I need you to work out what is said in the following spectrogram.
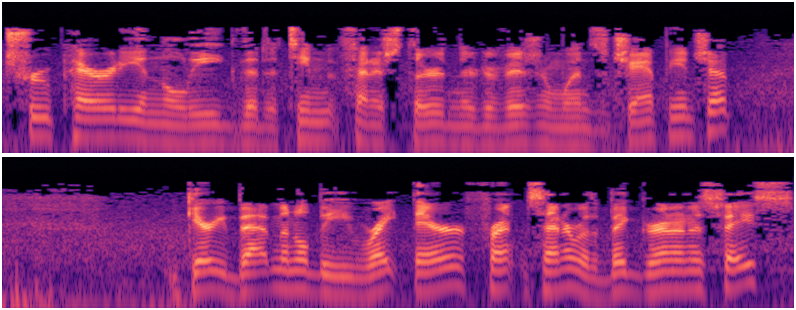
true parity in the league, that a team that finished third in their division wins a championship. Gary Bettman will be right there, front and center, with a big grin on his face.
